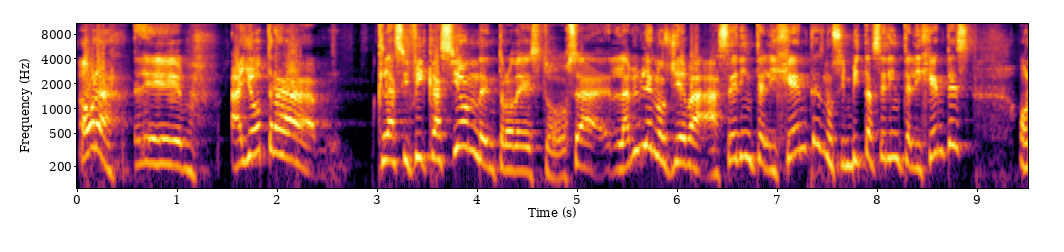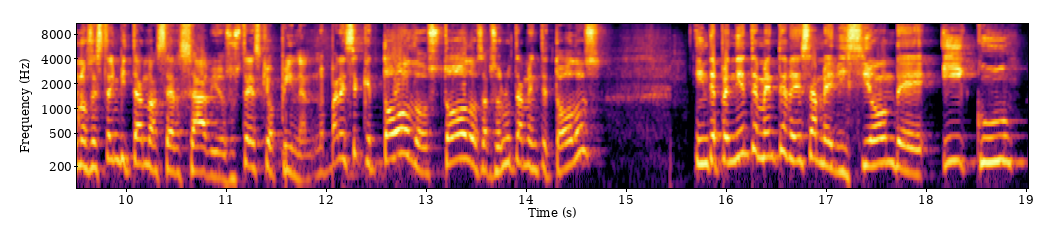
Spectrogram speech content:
Ahora, eh, hay otra clasificación dentro de esto. O sea, la Biblia nos lleva a ser inteligentes, nos invita a ser inteligentes o nos está invitando a ser sabios. ¿Ustedes qué opinan? Me parece que todos, todos, absolutamente todos, Independientemente de esa medición de IQ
